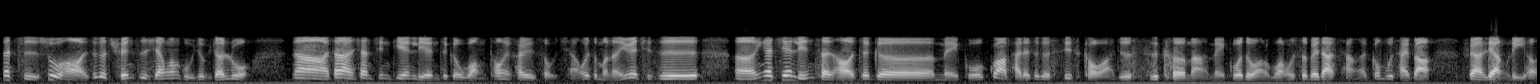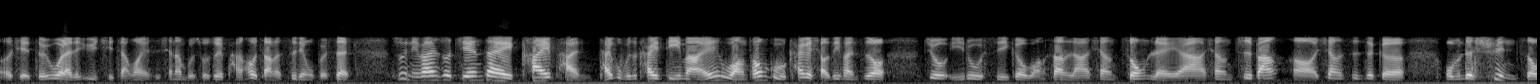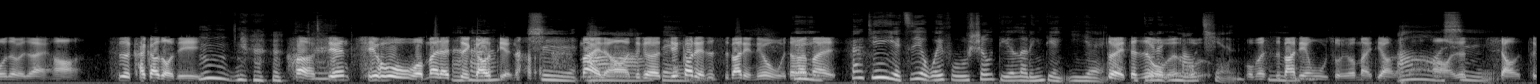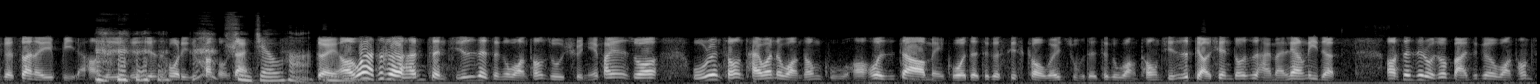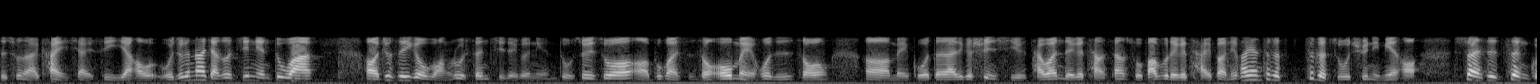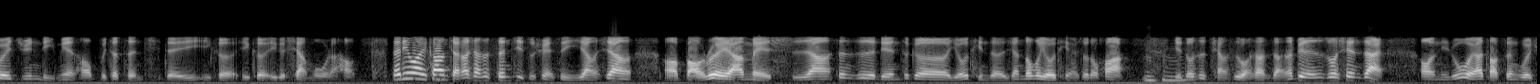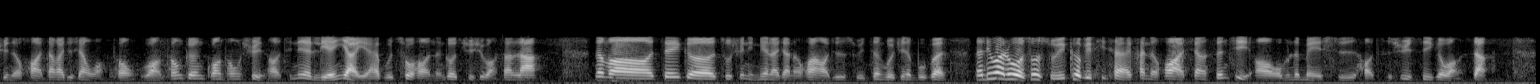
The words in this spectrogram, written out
那指数哈这个全职相关股就比较弱。那当然像今天连这个网通也开始走强，为什么呢？因为其实呃应该今天凌晨哈这个美国挂牌的这个 Cisco 啊，就是思科嘛，美国的网网络设备大厂啊公布财报。非常亮丽哈，而且对未来的预期展望也是相当不错，所以盘后涨了四点五 percent。所以你发现说今天在开盘台股不是开低吗？哎，网通股开个小低盘之后，就一路是一个往上拉，像中磊啊，像志邦啊，像是这个我们的讯州，对不对啊？是开高走低，嗯，哈，今天几乎我卖在最高点了，是 卖的哦。这个今天高点是十八点六五，大概卖，但今天也只有微幅收跌了零点一，哎，对，但是我们我们十八点五左右卖掉了，哦，就小这个赚了一笔了哈，这就就是获利是放口袋。哈，对哦，我想这个很整齐，就是在整个网通族群，你会发现说，无论从台湾的网通股哈，或者是到美国的这个 Cisco 为主的这个网通，其实表现都是还蛮亮丽的。哦，甚至如果说把这个网通指数来看一下，也是一样哦。我就跟大家讲说，今年度啊，哦，就是一个网络升级的一个年度。所以说，哦，不管是从欧美或者是从呃美国得来的一个讯息，台湾的一个厂商所发布的一个财报，你发现这个这个族群里面哈，算是正规军里面哈比较整齐的一一个一个一个项目了哈。那另外刚刚讲到像是生技族群也是一样，像。啊，宝瑞啊，美食啊，甚至连这个游艇的，像东哥游艇来说的话，也都是强势往上涨。那变成是说，现在哦，你如果要找正规军的话，大概就像网通、网通跟光通讯，哦，今天的联雅也还不错哈，能够继续往上拉。那么这个族群里面来讲的话，哦，就是属于正规军的部分。那另外如果说属于个别题材来看的话，像生计哦，我们的美食好持续是一个往上。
